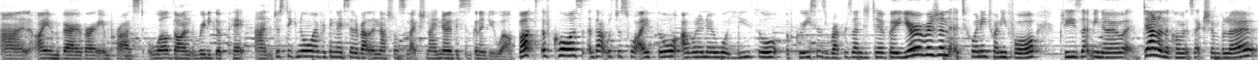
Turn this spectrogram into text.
and I am very, very impressed. Well done, really good pick. And just ignore everything I said about the national selection. I know this is gonna do well. But of course, that was just what I thought. I wanna know what you thought of Greece's representative for Eurovision 2024. Please let me know down in the comment section below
